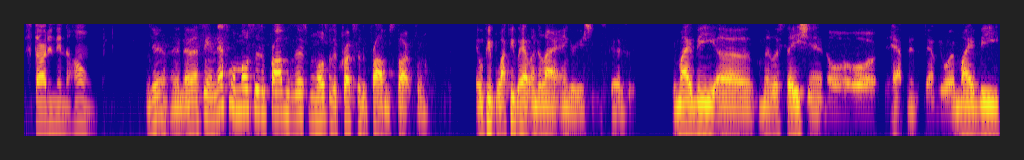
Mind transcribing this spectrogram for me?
starting in the home. Yeah, and I see, and that's where most of the problems. That's most of the crux of the problems start from, and people why people have underlying anger issues because it might be uh, molestation or or happening in the family, or it might be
